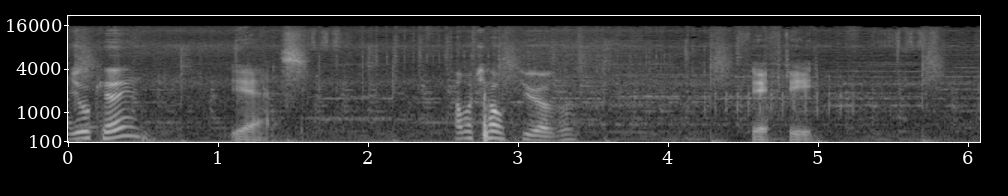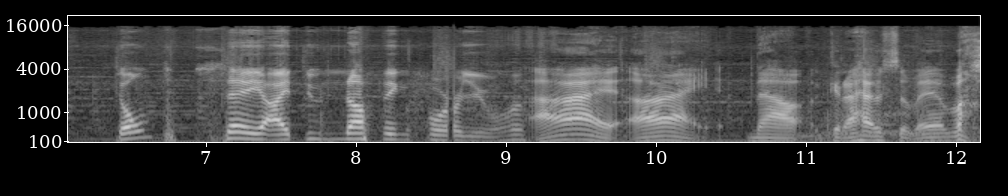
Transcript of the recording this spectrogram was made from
You okay? Yes. How much health do you have? 50. Don't say I do nothing for you. Huh? Alright, alright. Now, can I have some ammo?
